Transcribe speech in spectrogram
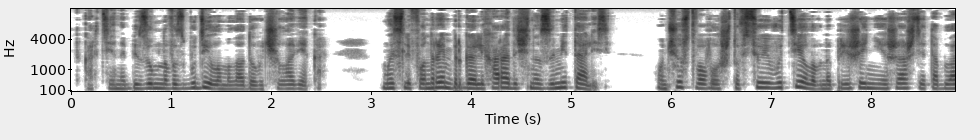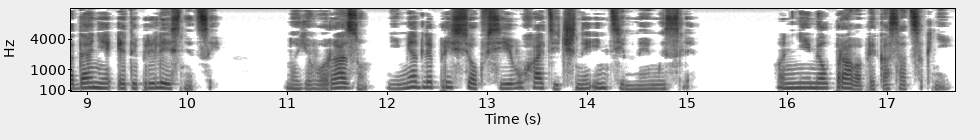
Эта картина безумно возбудила молодого человека. Мысли фон Ремберга лихорадочно заметались. Он чувствовал, что все его тело в напряжении жаждет обладания этой прелестницей. Но его разум немедля пресек все его хаотичные интимные мысли. Он не имел права прикасаться к ней.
